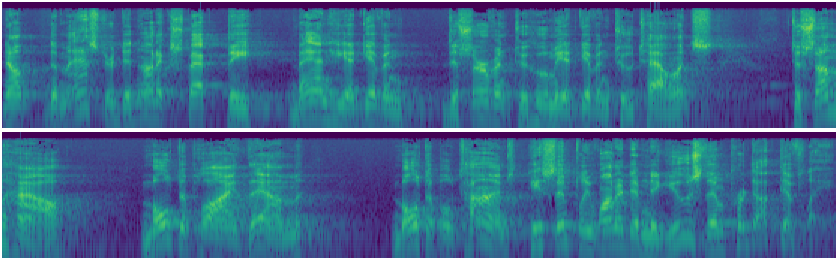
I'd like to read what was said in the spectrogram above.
Now, the master did not expect the man he had given the servant to whom he had given two talents to somehow multiply them multiple times. He simply wanted him to use them productively,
